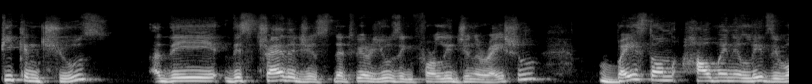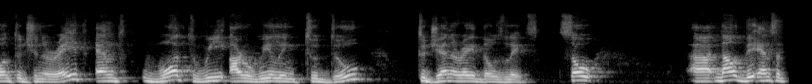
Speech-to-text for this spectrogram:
pick and choose the, the strategies that we're using for lead generation based on how many leads we want to generate and what we are willing to do to generate those leads. So uh, now the answer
